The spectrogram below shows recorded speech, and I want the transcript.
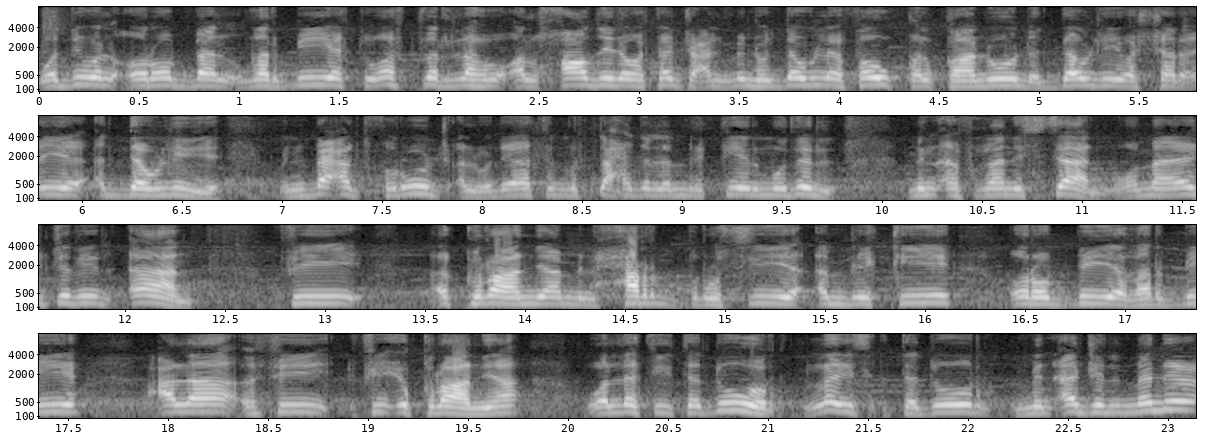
ودول أوروبا الغربية توفر له الحاضنة وتجعل منه دولة فوق القانون الدولي والشرعية الدولية. من بعد خروج الولايات المتحدة الأمريكية المذل من أفغانستان وما يجري الآن في أوكرانيا من حرب روسية أمريكية أوروبية غربية على في في أوكرانيا والتي تدور ليس تدور من أجل منع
